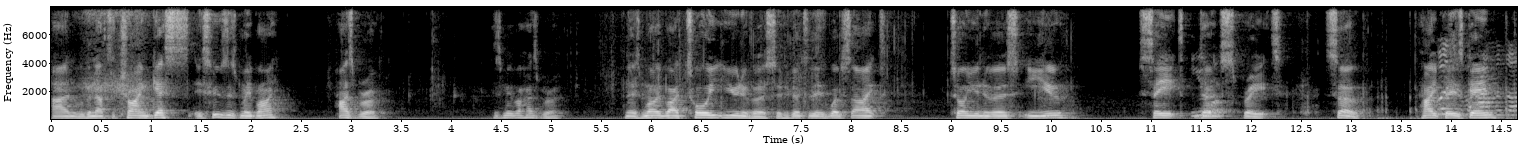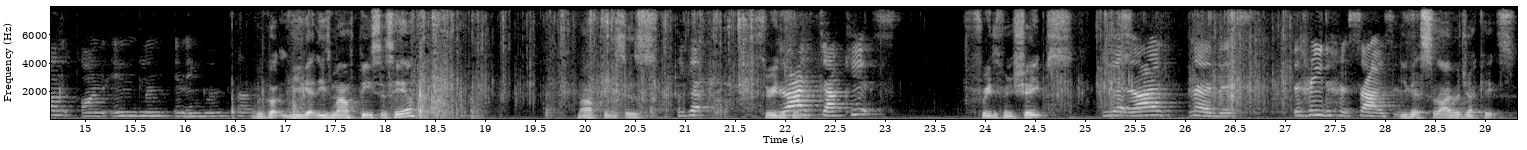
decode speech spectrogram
and we're gonna have to try and guess. Is who's this made by? Hasbro. This Is made by Hasbro? No, it's made by Toy Universe. So if you go to their website, Toy Universe EU, Say It, You Don't Spray It. So, how you play this game? England, in England. We've got you get these mouthpieces here. Mouthpieces, You get three different, life jackets. three different shapes. You get life. No, there's the three different sizes. You get saliva jackets.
